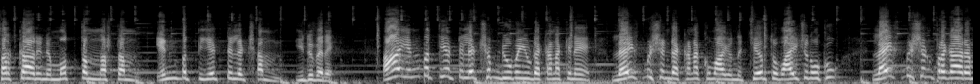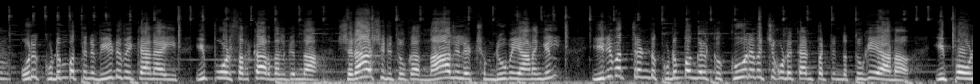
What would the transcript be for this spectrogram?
സർക്കാരിന് മൊത്തം നഷ്ടം എൺപത്തിയെട്ട് ലക്ഷം ഇതുവരെ. ആ എൺപത്തിയെട്ട് ലക്ഷം രൂപയുടെ കണക്കിനെ ലൈഫ് മിഷന്റെ കണക്കുമായി ഒന്ന് ചേർത്ത് വായിച്ചു നോക്കൂ. ലൈഫ് മിഷൻ പ്രകാരം ഒരു കുടുംബത്തിന് വീട് വെക്കാനായി ഇപ്പോൾ സർക്കാർ നൽകുന്ന ശരാശരി തുക നാല് ലക്ഷം രൂപയാണെങ്കിൽ ഇരുപത്തിരണ്ട് കുടുംബങ്ങൾക്ക് കൂര വെച്ച് കൊടുക്കാൻ പറ്റുന്ന തുകയാണ് ഇപ്പോൾ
